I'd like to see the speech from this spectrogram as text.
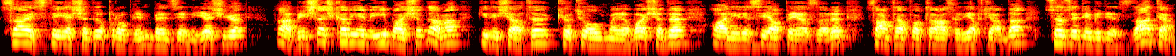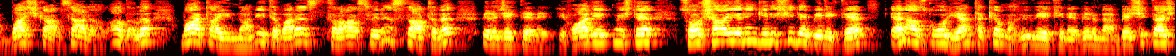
Saiz'de yaşadığı problemin benzerini yaşıyor. Ha Beşiktaş kariyerine iyi başladı ama gidişatı kötü olmaya başladı. Haliyle siyah beyazların santrafor transferi yapacağında söz edebiliriz. Zaten Başkan Serdal Adalı Mart ayından itibaren transferin startını vereceklerini ifade etmişti. Solskjaer'in gelişiyle birlikte en az gol yiyen takım hüviyetine bürünen Beşiktaş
